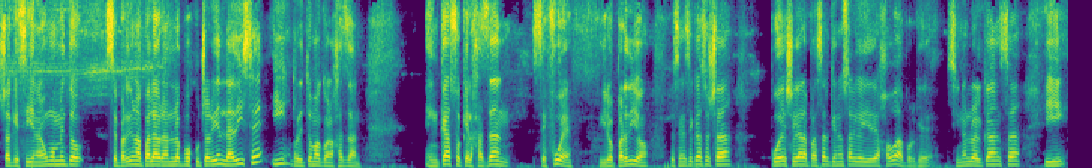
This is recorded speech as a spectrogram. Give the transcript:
ya que si en algún momento se perdió una palabra, no la puedo escuchar bien, la dice y retoma con el Hazán. En caso que el Hazán se fue y lo perdió, pues en ese caso ya puede llegar a pasar que no salga de Jehová, porque si no lo alcanza y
